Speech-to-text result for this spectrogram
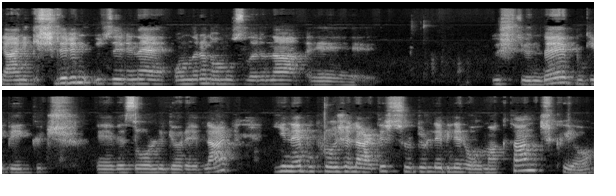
Yani kişilerin üzerine, onların omuzlarına e, düştüğünde bu gibi güç e, ve zorlu görevler yine bu projelerde sürdürülebilir olmaktan çıkıyor.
